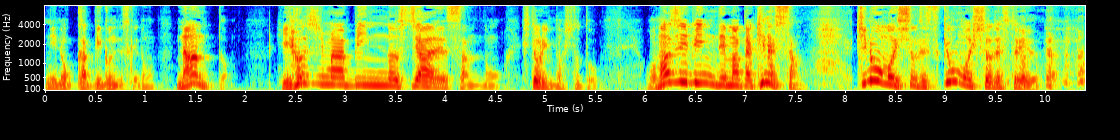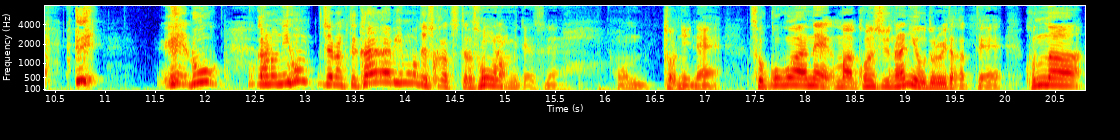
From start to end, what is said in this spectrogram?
に乗っかっていくんですけども、なんと、広島便のスチャーデスさんの一人の人と、同じ便でまた木梨さん、昨日も一緒です、今日も一緒ですという、え、え、ロあの、日本じゃなくて海外便もですかって言ったらそうなんみたいですね。本当にね。そこがね、まあ今週何を驚いたかって、こんな、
